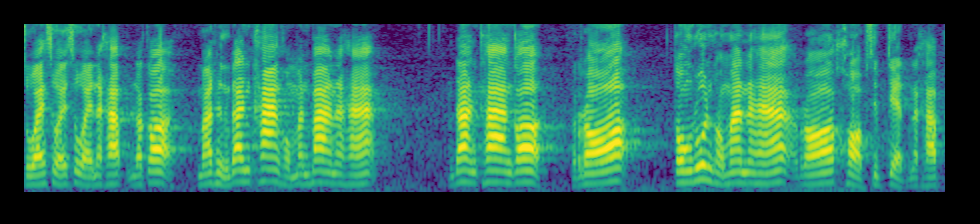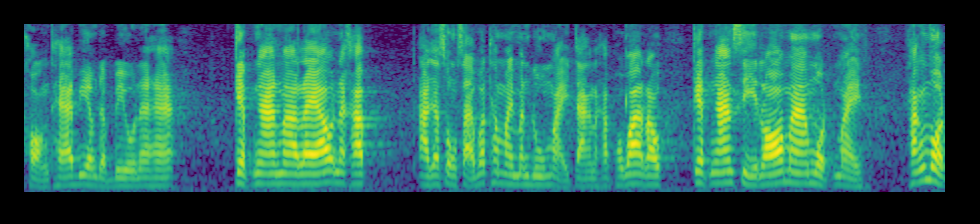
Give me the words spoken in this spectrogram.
สวยสวยสวยนะครับ แล้วก็มาถึงด้านข้างของมันบ้างนะฮะ ด้านข้างก็ล้อตรงรุ่นของมันนะฮะล้อขอบ 17 นะครับ ของแท้ BMW นะฮะ เก็บงานมาแล้วนะครับ อาจจะสงสัยว่าทำไมมันดูใหม่จังนะครับ เพราะว่าเราเก็บงาน 4 ล้อมาหมดใหม่ ทั้งหมด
